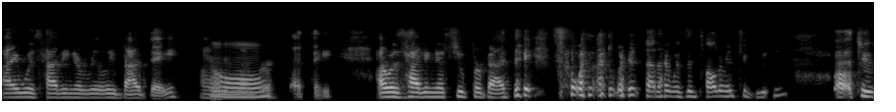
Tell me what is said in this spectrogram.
I was having a really bad day. I Aww. remember that day. I was having a super bad day. So when I learned that I was intolerant to gluten, uh, to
